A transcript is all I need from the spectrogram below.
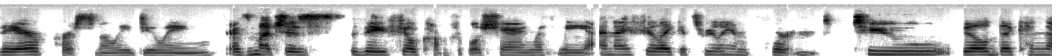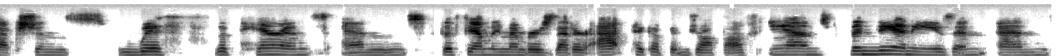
they're personally doing as much as they feel comfortable sharing with me. And I feel like it's really important to build the connections with the parents and the family members that are at pickup and drop off and the nannies and and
